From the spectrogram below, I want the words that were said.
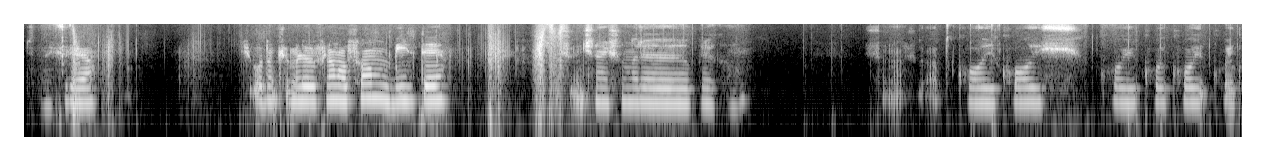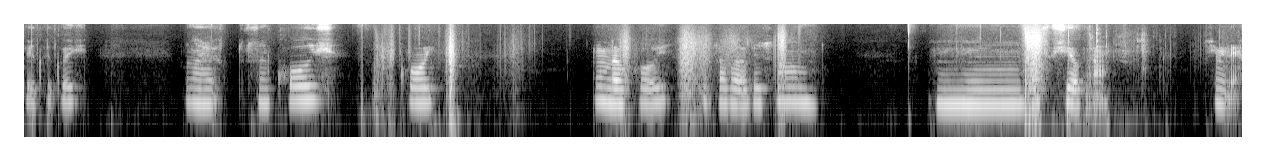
Şimdi şuraya. Şu odun kömürleri falan olsun. Biz de şunun içine şunları bırakalım koy koş koy koy koy koy koy koy koy. Bunlar dursun. Koş koy. Bunu da koy. Yapraklar dursun hmm, hiçbir şey yok tamam. Şimdi.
